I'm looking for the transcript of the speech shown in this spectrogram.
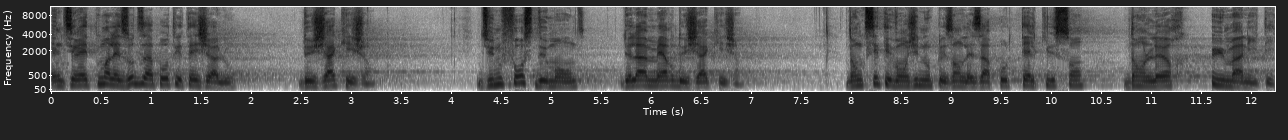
indirectement les autres apôtres étaient jaloux de Jacques et Jean, d'une fausse demande de la mère de Jacques et Jean. Donc cet évangile nous présente les apôtres tels qu'ils sont dans leur humanité.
